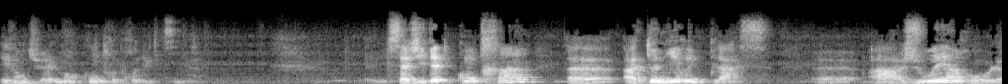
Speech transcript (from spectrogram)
éventuellement contre-productive. Il s'agit d'être contraint euh, à tenir une place, euh, à jouer un rôle,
